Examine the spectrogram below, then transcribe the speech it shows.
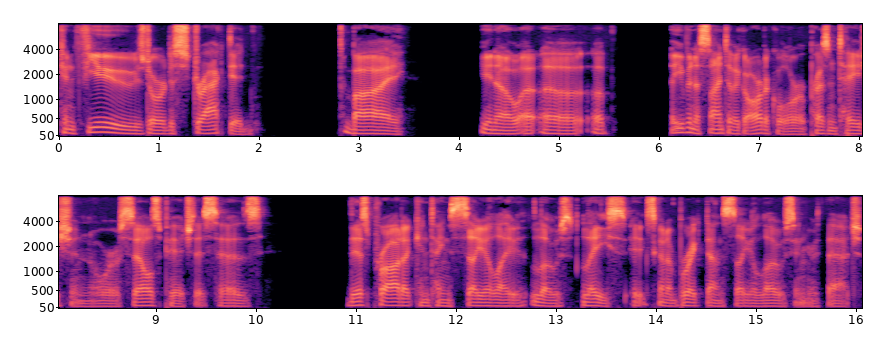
confused or distracted by, you know, a, a, a even a scientific article or a presentation or a sales pitch that says this product contains cellulose lace. It's going to break down cellulose in your thatch.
